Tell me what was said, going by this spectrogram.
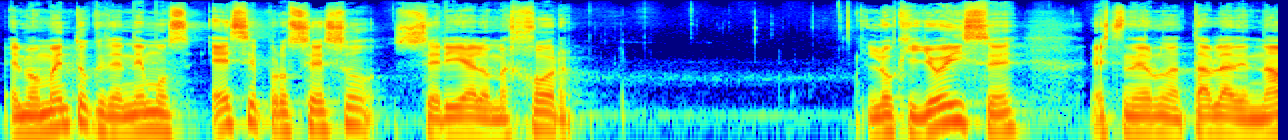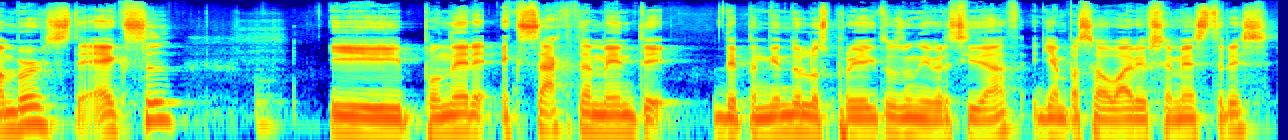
El momento que tenemos ese proceso sería lo mejor. Lo que yo hice es tener una tabla de numbers de Excel y poner exactamente, dependiendo de los proyectos de universidad, ya han pasado varios semestres,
